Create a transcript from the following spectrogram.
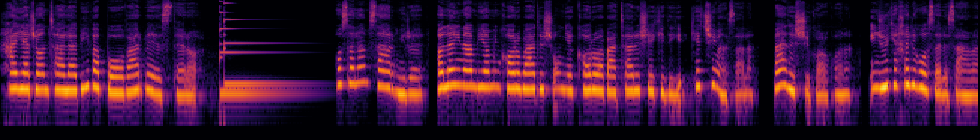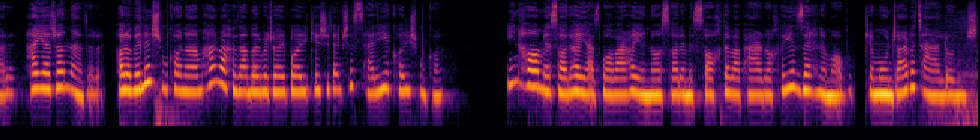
هیجان طلبی و باور به استرار حوصلم سر میره. حالا اینم بیام این کارو بعدش اون یک کارو و بدترش یکی دیگه. که چی مثلا؟ بعدش چی کار کنم؟ اینجوری که خیلی حوصله سربره. هیجان نداره. حالا ولش می‌کنم. هر وقت دم داره به جای باری کشیده میشه سریع کاریش می‌کنم. اینها مثالهایی از باورهای ناسالم ساخته و پرداخته ذهن ما بود که منجر به تعلل میشه.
